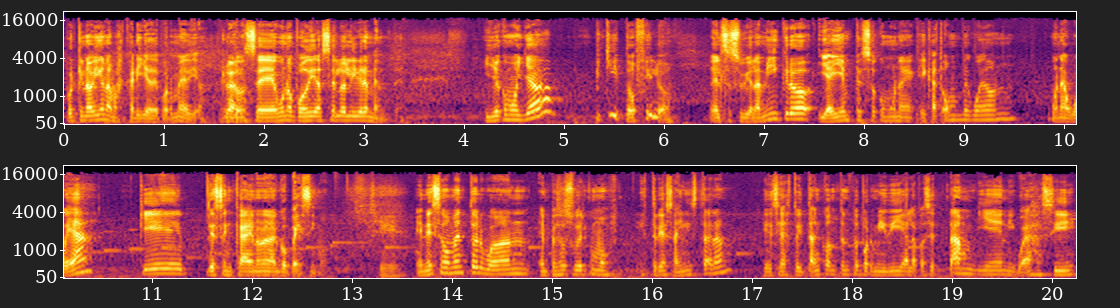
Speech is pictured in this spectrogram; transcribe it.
Porque no había una mascarilla de por medio. Claro. Entonces uno podía hacerlo libremente. Y yo como ya, piquito, filo. Él se subió a la micro y ahí empezó como una hecatombe, weón. Una weá que desencadenó en algo pésimo. ¿Qué? En ese momento el weón empezó a subir como historias a Instagram y decía estoy tan contento por mi día, la pasé tan bien y weas así.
